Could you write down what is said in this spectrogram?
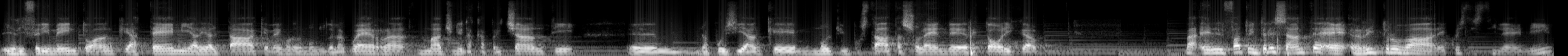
il riferimento anche a temi, a realtà che vengono dal mondo della guerra, immagini raccapriccianti, ehm, una poesia anche molto impostata, solenne, retorica. Ma il fatto interessante è ritrovare questi stilemi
